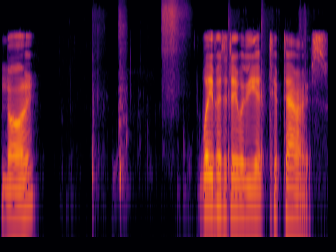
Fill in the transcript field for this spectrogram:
No? What are you supposed to do when you get tipped arrows?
